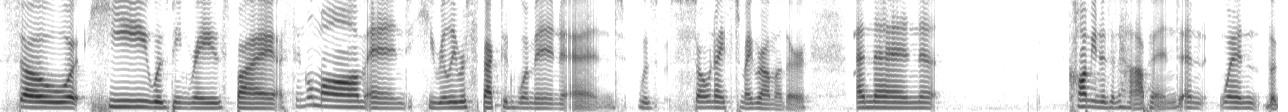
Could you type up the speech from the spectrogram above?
So he was being raised by a single mom and he really respected women and was so nice to my grandmother. And then communism happened and when the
